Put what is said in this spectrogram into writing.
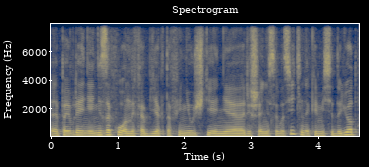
э, появление незаконных объектов и неучтение решений согласительной комиссии дает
